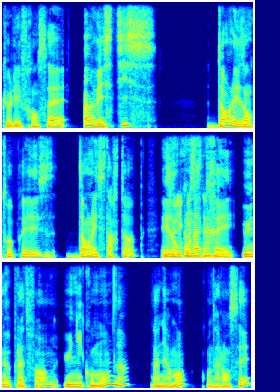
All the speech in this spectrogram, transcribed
que les Français investissent dans les entreprises, dans les startups. Et donc, on a créé une plateforme unique au monde, là, dernièrement, qu'on a lancée,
